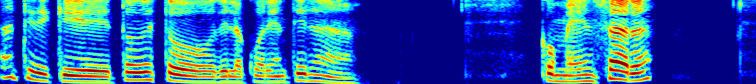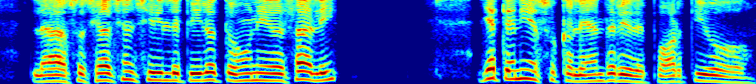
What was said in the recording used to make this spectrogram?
Antes de que todo esto de la cuarentena comenzara, la Asociación Civil de Pilotos Unidos Rally ya tenía su calendario deportivo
